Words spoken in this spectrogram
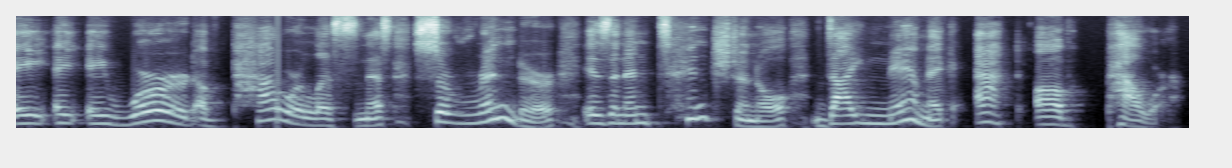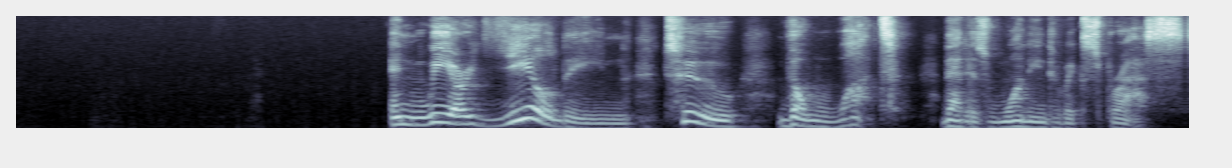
a, a, a word of powerlessness. Surrender is an intentional, dynamic act of power. And we are yielding to the what that is wanting to express.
